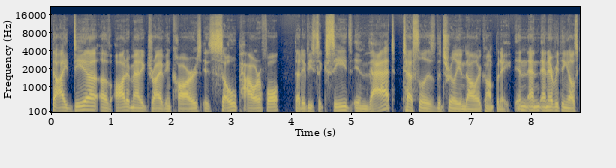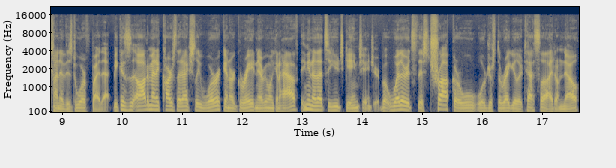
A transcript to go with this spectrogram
the idea of automatic driving cars is so powerful that if he succeeds in that, Tesla is the trillion dollar company. And, and and everything else kind of is dwarfed by that. Because automatic cars that actually work and are great and everyone can have, you know, that's a huge game changer. But whether it's this truck or or just the regular Tesla, I don't know.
